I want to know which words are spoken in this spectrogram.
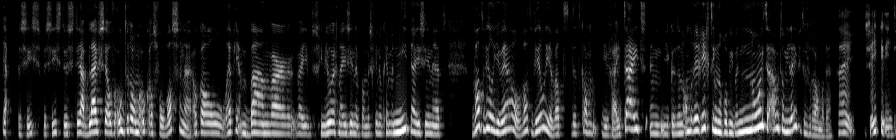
Ja, precies, precies. Dus ja, blijf zelf ook dromen, ook als volwassene. Ook al heb je een baan waar, waar je misschien heel erg naar je zin hebt, maar misschien ook helemaal niet naar je zin hebt. Wat wil je wel? Wat wil je? Wat, dat kan in je vrije tijd en je kunt een andere richting nog op. Je bent nooit te oud om je leven te veranderen. Nee, zeker niet.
